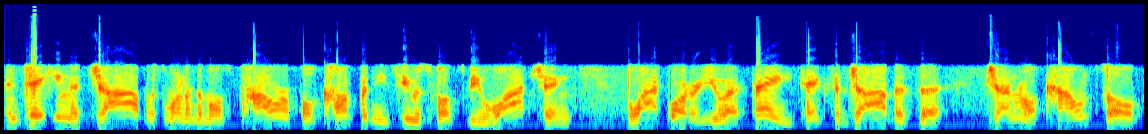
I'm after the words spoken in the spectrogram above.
and taking a job with one of the most powerful companies he was supposed to be watching, Blackwater USA. He takes a job as the general counsel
